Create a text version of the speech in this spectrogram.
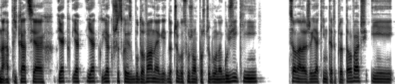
na aplikacjach, jak, jak, jak, jak wszystko jest budowane, jak, do czego służą poszczególne guziki, co należy jak interpretować i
